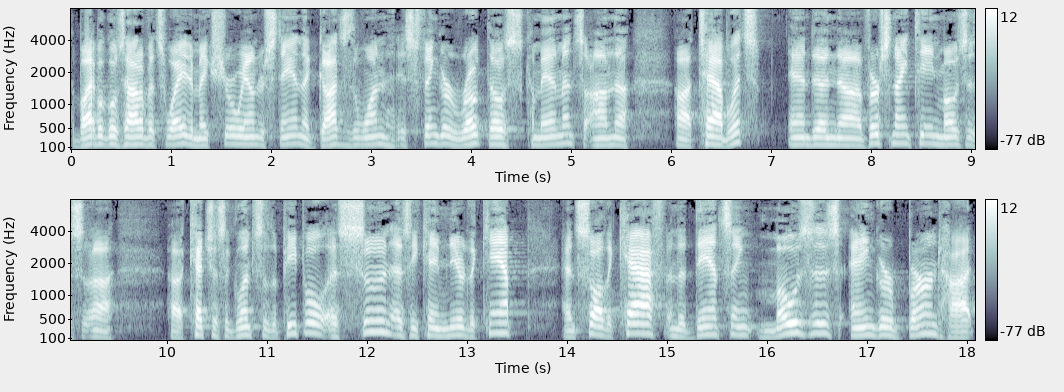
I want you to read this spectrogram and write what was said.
The Bible goes out of its way to make sure we understand that God's the one, his finger wrote those commandments on the uh, tablets. And in uh, verse 19, Moses uh, uh, catches a glimpse of the people. As soon as he came near the camp and saw the calf and the dancing, Moses' anger burned hot,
